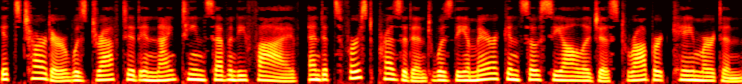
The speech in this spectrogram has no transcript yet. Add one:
Its charter was drafted in 1975, and its first president was the American sociologist Robert K. Merton.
